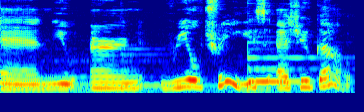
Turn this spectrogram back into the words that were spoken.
and you earn real trees as you go.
